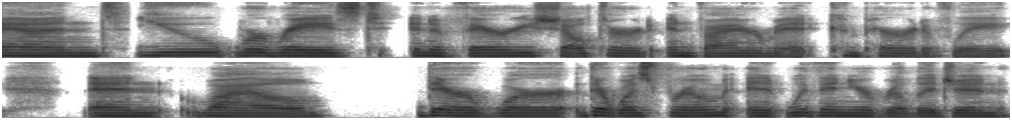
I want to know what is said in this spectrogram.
and you were raised in a very sheltered environment comparatively. And while there were there was room in, within your religion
